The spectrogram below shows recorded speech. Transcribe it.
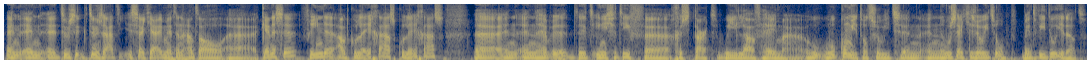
En, en uh, toen, toen zat, zat, jij met een aantal uh, kennissen, vrienden, oud-collega's, collega's. Uh, en, en hebben dit initiatief gestart, We Love HEMA. Hoe, hoe kom je tot zoiets en, en hoe zet je zoiets op? Met wie doe je dat?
